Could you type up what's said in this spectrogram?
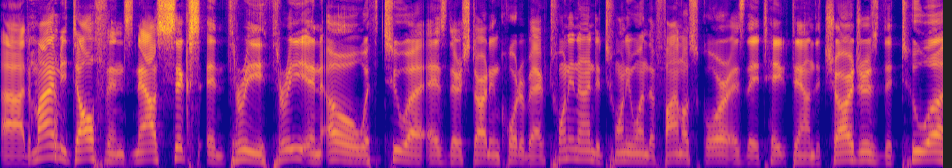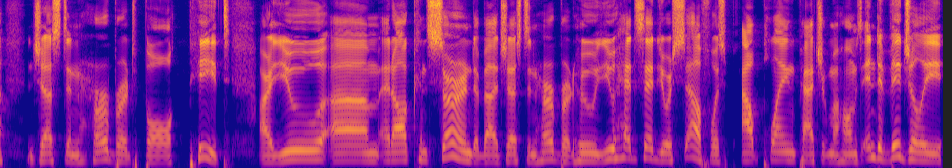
uh, the Miami Dolphins now six and three, three and zero with Tua as their starting quarterback. Twenty nine to twenty one, the final score as they take down the Chargers. The Tua Justin Herbert Bowl. Pete, are you um, at all concerned about Justin Herbert, who you had said yourself was outplaying Patrick Mahomes individually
